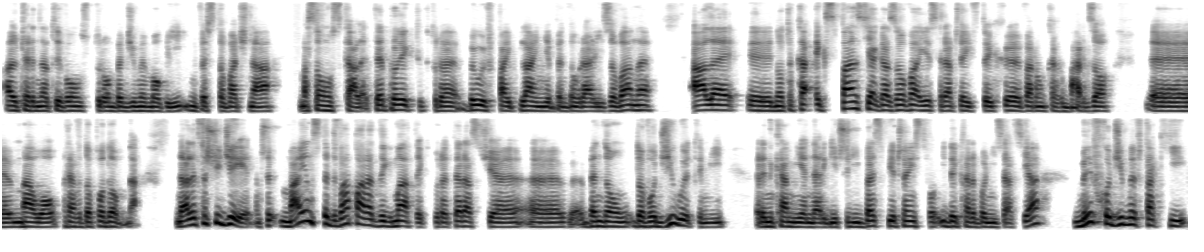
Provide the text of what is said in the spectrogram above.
alternatywą, z którą będziemy mogli inwestować na masową skalę. Te projekty, które były w pipeline, będą realizowane, ale e, no, taka ekspansja gazowa jest raczej w tych warunkach bardzo mało prawdopodobna. No ale co się dzieje? Znaczy, mając te dwa paradygmaty, które teraz się e, będą dowodziły tymi rynkami energii, czyli bezpieczeństwo i dekarbonizacja, my wchodzimy w taki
